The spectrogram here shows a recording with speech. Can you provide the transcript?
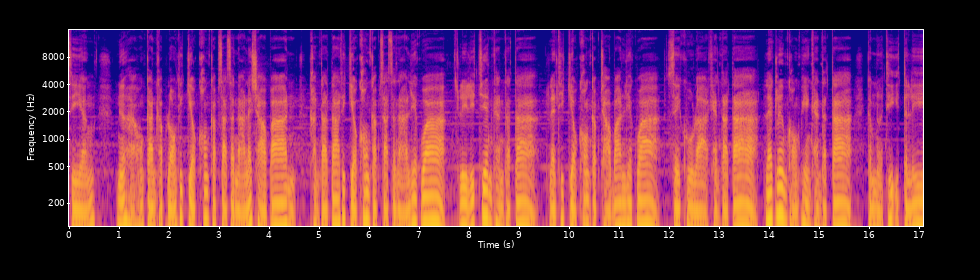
เสียง เนื้อหาของการขับร้องที่เกี่ยวข้องกับศาสนาและชาวบ้าน คันตาตาที่เกี่ยวข้องกับศาสนาเรียกว่า religion cantata และที่เกี่ยวข้องกับชาวบ้านเรียกว่า secular cantata แรกเริ่มของเพลง cantata กำเนิดที่อิตาลี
